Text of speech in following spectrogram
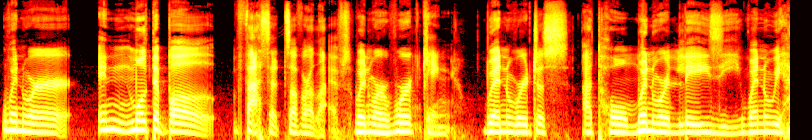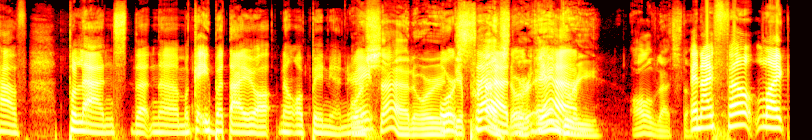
when we're in multiple facets of our lives when we're working when we're just at home when we're lazy when we have plans that na magkaiba tayo ng opinion right? Or sad, or, Or depressed, sad, or, or- yeah. angry. All of that stuff. and I felt like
